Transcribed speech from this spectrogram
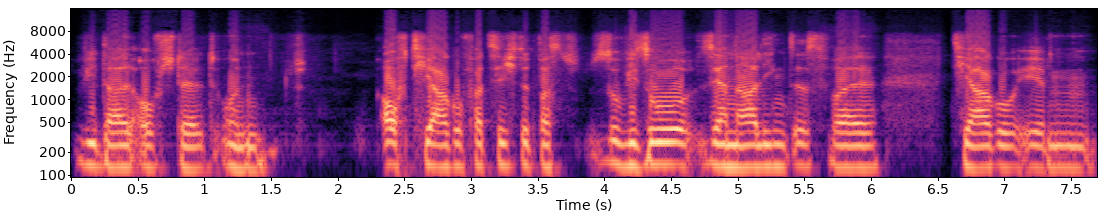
Vidal aufstellt und auf Thiago verzichtet, was sowieso sehr naheliegend ist, weil Thiago eben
